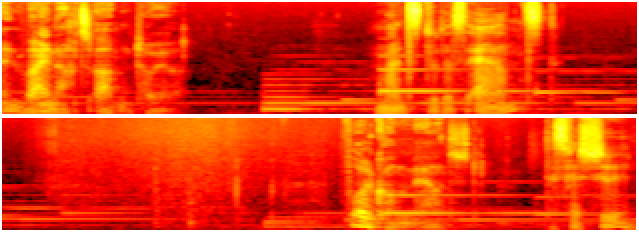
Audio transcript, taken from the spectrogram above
Ein Weihnachtsabenteuer. Meinst du das ernst? Vollkommen ernst. Das wäre schön.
